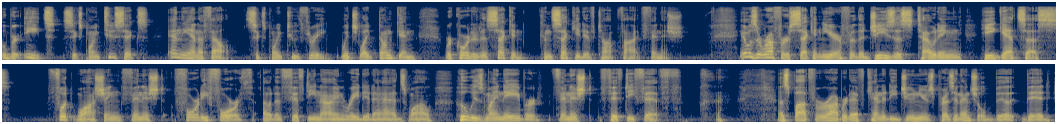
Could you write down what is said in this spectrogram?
Uber Eats, 6.26, and the NFL, 6.23, which, like Dunkin', recorded a second consecutive top five finish. It was a rougher second year for the Jesus touting He Gets Us Foot washing finished 44th out of 59 rated ads, while Who is My Neighbor finished 55th. a spot for Robert F. Kennedy Jr.'s presidential bid,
